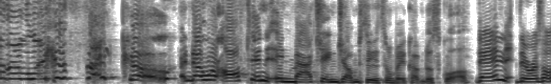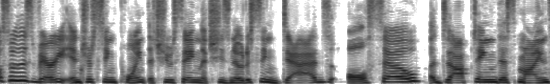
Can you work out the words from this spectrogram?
of them like a psycho. And now we're often in matching jumpsuits when we come to school. Then there was also this very interesting point that she was saying that she's noticing dads also adopting this mindset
